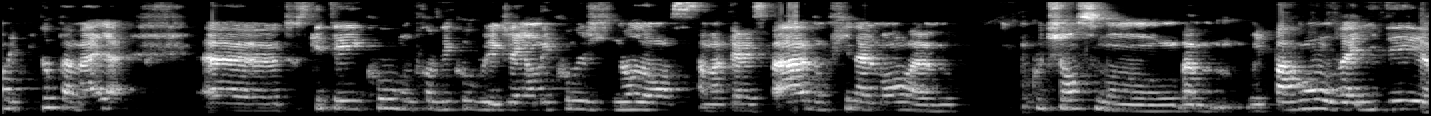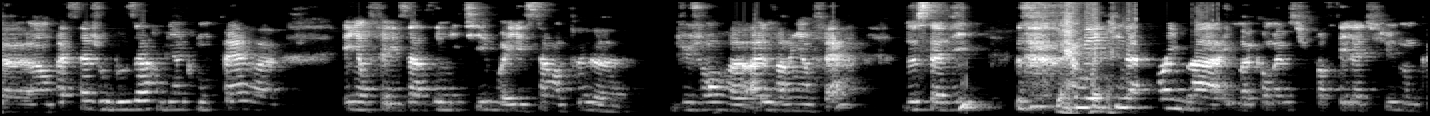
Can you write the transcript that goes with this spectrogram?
on est plutôt pas mal. Euh, tout ce qui était éco, mon prof d'éco voulait que j'aille en éco. J'ai dit non, non, ça m'intéresse pas. Donc finalement, euh, coup de chance, mon, bah, mes parents ont validé euh, un passage aux Beaux-Arts, bien que mon père, euh, ayant fait les arts et métiers, voyait ça un peu du genre, ah, elle va rien faire de sa vie. Mais finalement, il m'a, il m'a quand même supporté là-dessus. Donc,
